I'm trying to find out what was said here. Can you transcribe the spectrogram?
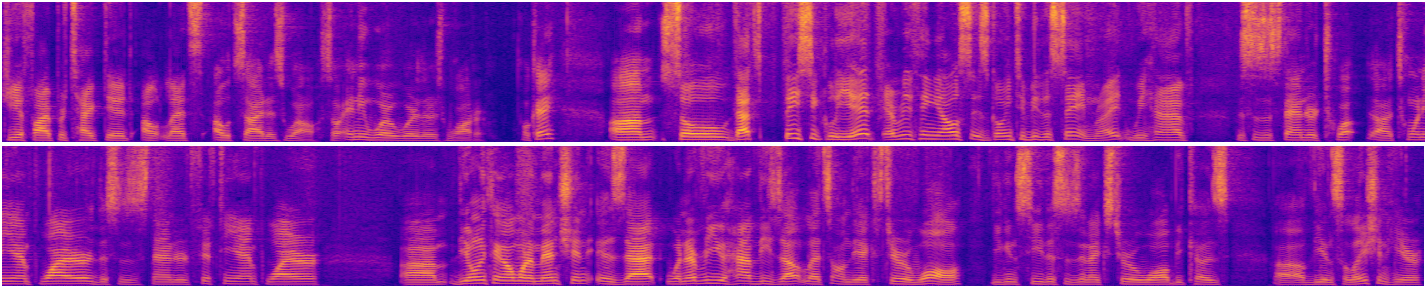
GFI protected outlets outside as well. So anywhere where there's water, okay? Um, so that's basically it. Everything else is going to be the same, right? We have this is a standard tw 20 amp wire. This is a standard 50 amp wire. Um, the only thing I want to mention is that whenever you have these outlets on the exterior wall, you can see this is an exterior wall because uh, of the insulation here,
